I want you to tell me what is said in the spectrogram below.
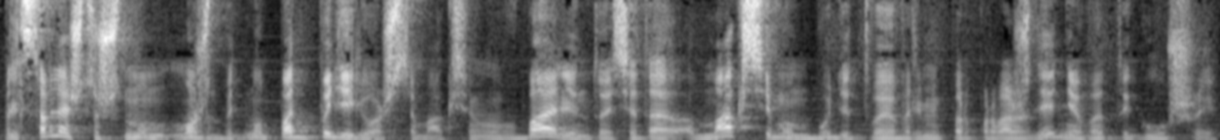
представляешь, что, ну, может быть, ну, под- подерешься максимум в баре, ну, то есть это максимум будет твое времяпрепровождение в этой глуши.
